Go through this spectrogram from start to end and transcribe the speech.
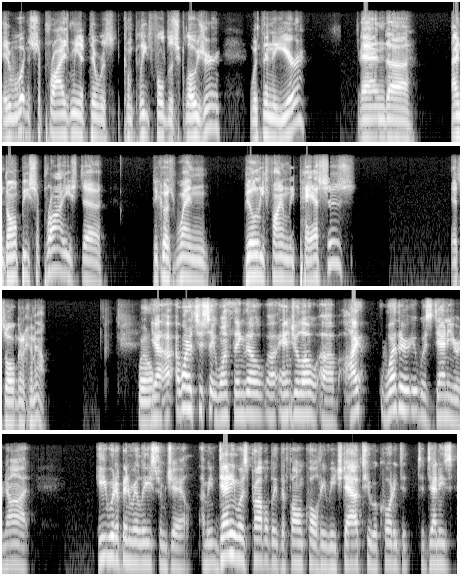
it wouldn't surprise me if there was complete full disclosure within a year, and uh, and don't be surprised uh, because when Billy finally passes, it's all going to come out. Well, Yeah, I, I wanted to say one thing though, uh, Angelo. Uh, I whether it was Denny or not, he would have been released from jail. I mean, Denny was probably the phone call he reached out to, according to, to Denny's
